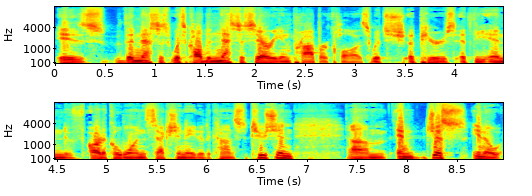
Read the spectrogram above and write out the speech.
is the necess- what's called the necessary and proper clause, which appears at the end of Article 1, Section 8 of the Constitution. Um, and just, you know,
